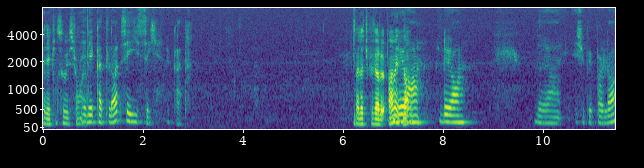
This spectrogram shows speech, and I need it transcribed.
Il n'y a qu'une solution. là. Et le 4 là, c'est ici, le 4. Bah là, tu peux faire le 1 Le maintenant. 1, le 1, le 1, je peux pas là.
